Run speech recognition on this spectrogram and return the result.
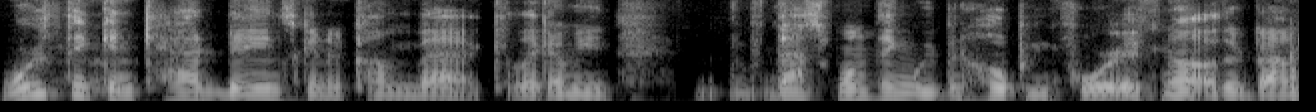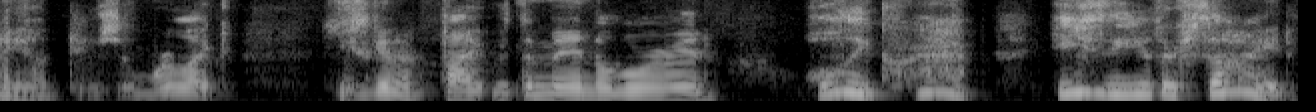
We're thinking Cad Bane's going to come back. Like, I mean, that's one thing we've been hoping for, if not other bounty hunters. And we're like, he's going to fight with the Mandalorian. Holy crap! He's the other side.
